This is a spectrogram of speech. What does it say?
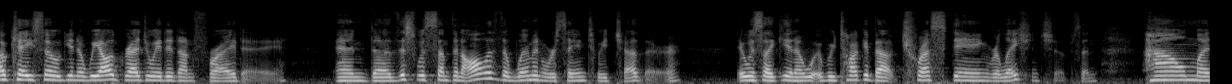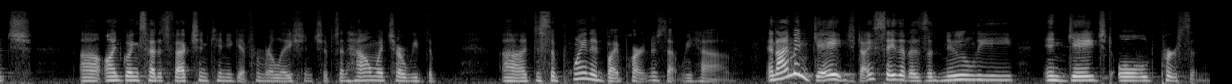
Okay, so you know we all graduated on Friday, and uh, this was something all of the women were saying to each other. It was like you know we talk about trusting relationships and how much uh, ongoing satisfaction can you get from relationships, and how much are we uh, disappointed by partners that we have. And I'm engaged. I say that as a newly engaged old person.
